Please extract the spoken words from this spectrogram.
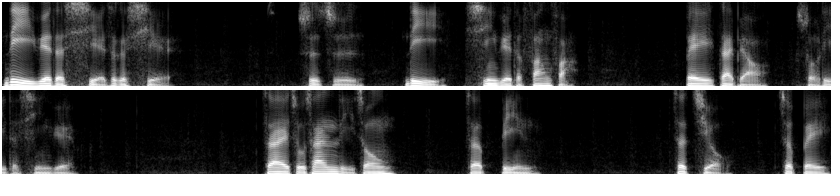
立约的血，这个血是指立新约的方法，杯代表所立的新约。在主餐礼中，这饼、这酒、这杯。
